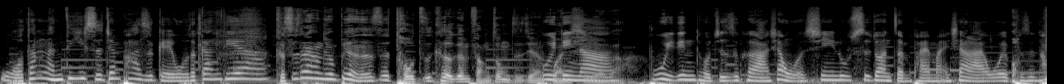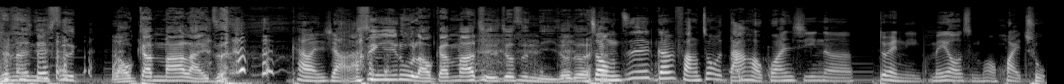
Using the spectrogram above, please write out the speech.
我当然第一时间 pass 给我的干爹啊。可是这样就变成是投资客跟房仲之间的关系了吧？不一定啊，不一定投资客啊。像我信义路四段整排买下来，我也不是投资客。哦。原来你是老干妈来着。开玩笑啦。信义路老干妈其实就是你，对不对？总之，跟房仲打好关系呢，对你没有什么坏处。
